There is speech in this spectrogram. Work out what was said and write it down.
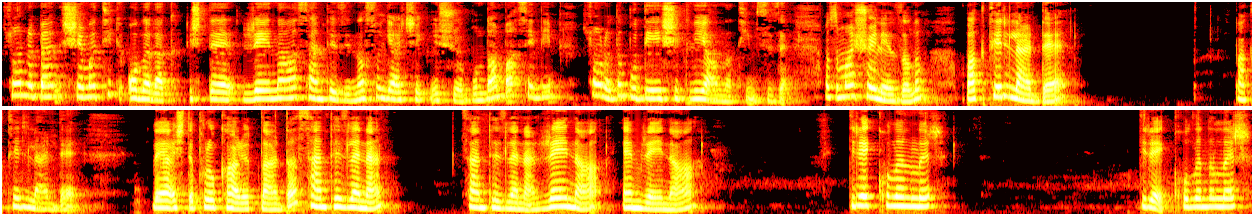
Sonra ben şematik olarak işte RNA sentezi nasıl gerçekleşiyor bundan bahsedeyim. Sonra da bu değişikliği anlatayım size. O zaman şöyle yazalım. Bakterilerde bakterilerde veya işte prokaryotlarda sentezlenen sentezlenen RNA, mRNA direkt kullanılır. Direkt kullanılır.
